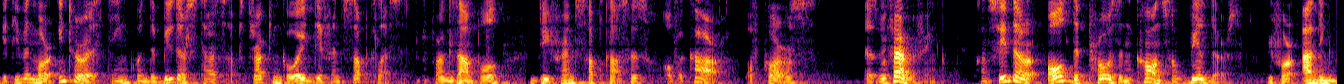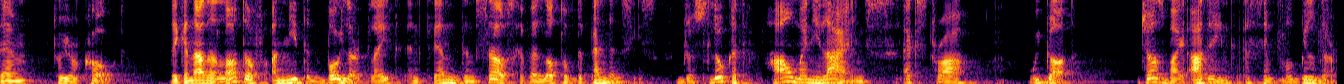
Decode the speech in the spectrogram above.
get even more interesting when the builder starts abstracting away different subclasses. For example, different subclasses of a car. Of course, as with everything. Consider all the pros and cons of builders before adding them to your code. They can add a lot of unneeded boilerplate and can themselves have a lot of dependencies. Just look at how many lines extra we got just by adding a simple builder.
